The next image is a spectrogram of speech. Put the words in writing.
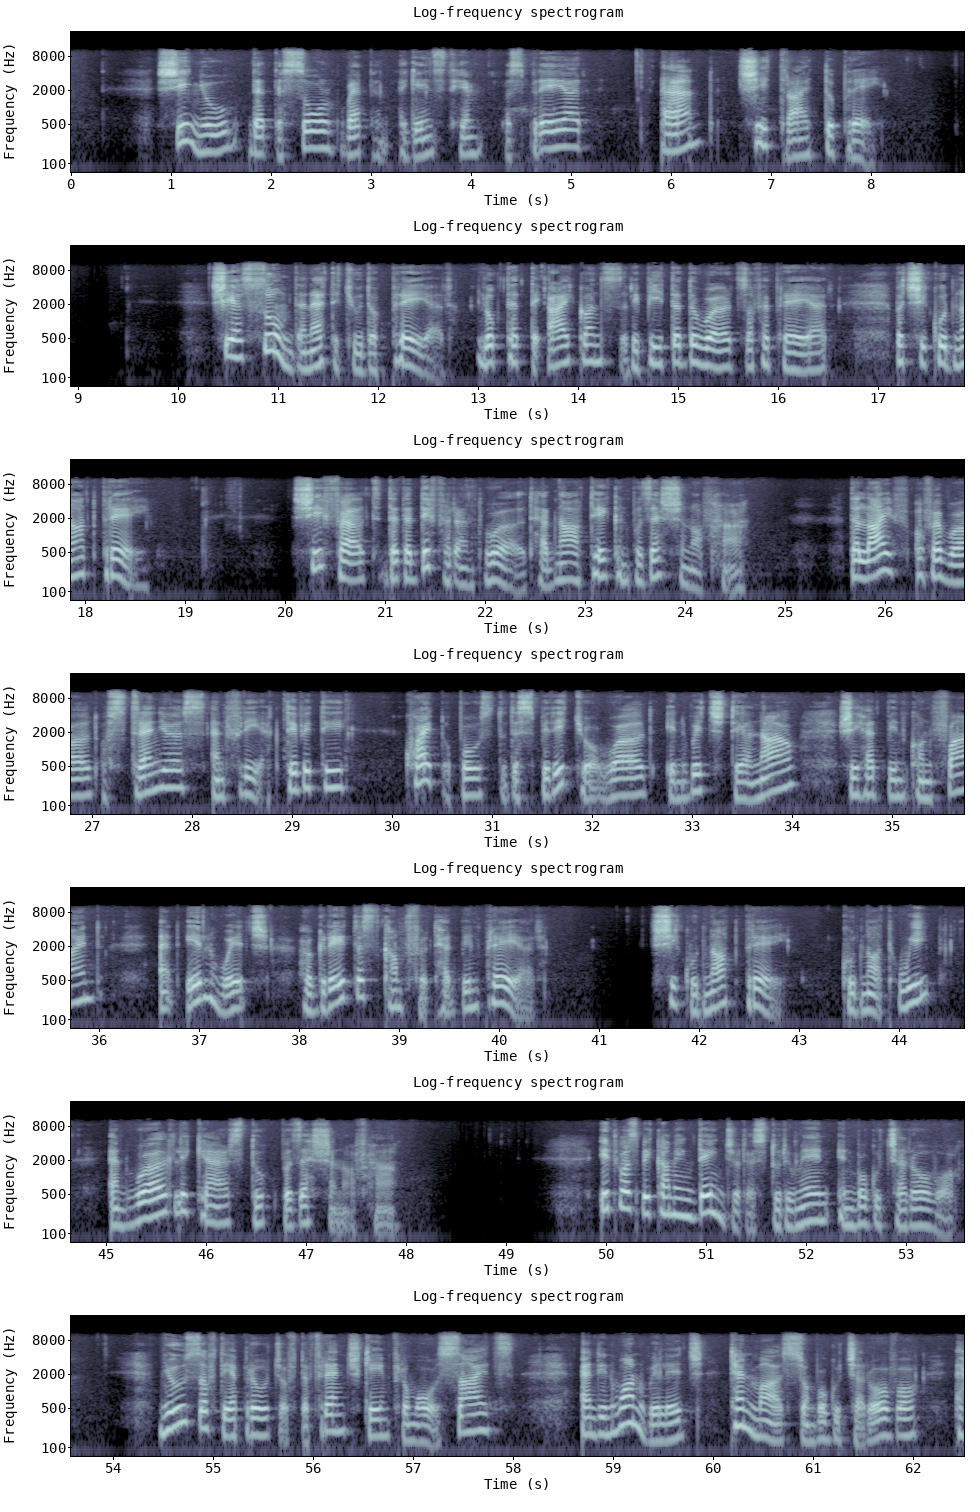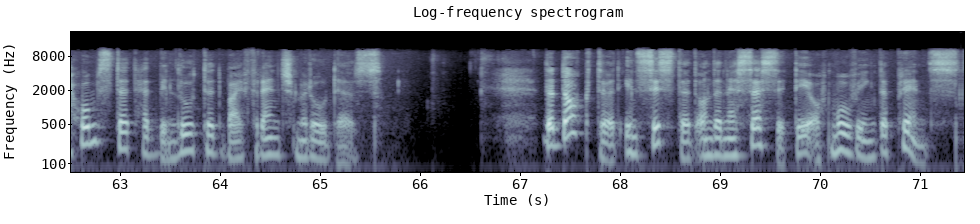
She knew that the sole weapon against him was prayer, and she tried to pray. She assumed an attitude of prayer looked at the icons, repeated the words of a prayer, but she could not pray. She felt that a different world had now taken possession of her, the life of a world of strenuous and free activity, quite opposed to the spiritual world in which till now she had been confined, and in which her greatest comfort had been prayer. She could not pray, could not weep, and worldly cares took possession of her. It was becoming dangerous to remain in Boguchárovo. News of the approach of the French came from all sides, and in one village ten miles from Boguchárovo a homestead had been looted by French marauders. The doctor insisted on the necessity of moving the prince.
